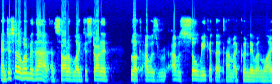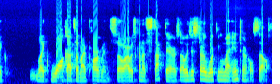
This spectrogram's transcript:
and just sort of went with that, and sort of like just started. Look, I was I was so weak at that time, I couldn't even like like walk outside my apartment, so I was kind of stuck there. So I would just started working on my internal self,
